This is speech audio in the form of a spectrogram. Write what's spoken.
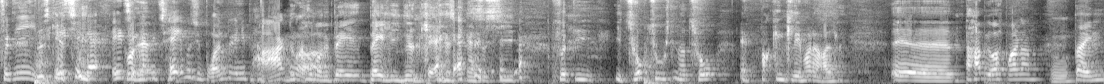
fordi Nu skal jeg et ting er, et ting er, vi taber til Brøndby i parken, Nu kommer og, vi bag, bag linjen, kan jeg, kan jeg så sige. Fordi i 2002, jeg fucking glemmer det aldrig, øh, der har vi også brænderen mm. derinde.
